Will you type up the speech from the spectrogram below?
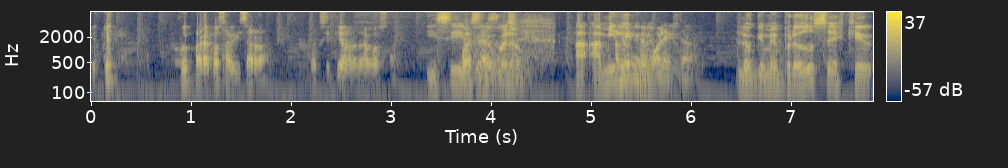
YouTube fue para cosas bizarras, no existía para otra cosa. Y sí, pero bueno. A, a mí, A me molesta. lo que me produce es que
